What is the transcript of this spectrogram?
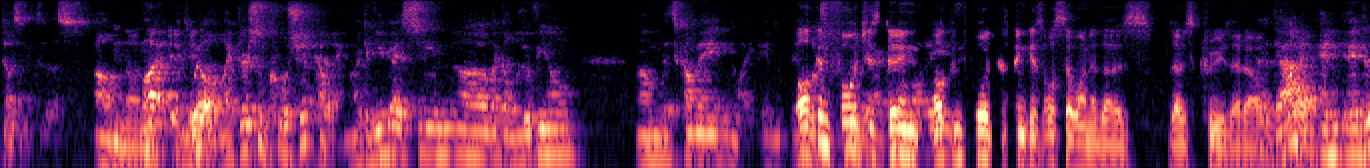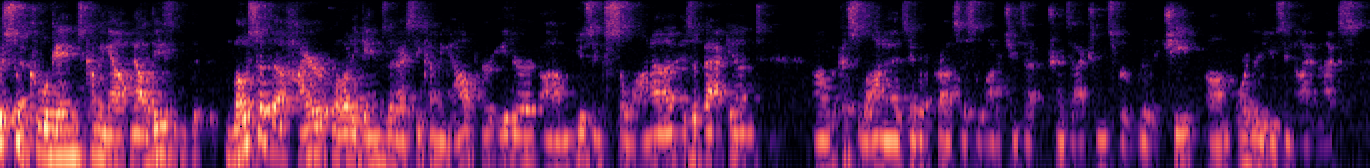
Doesn't exist. Um, no, but it, it will. Like, there's some cool shit coming. Like, have you guys seen uh, like Illuvium? Um, that's coming. Like it, it Vulcan Forged is doing. Vulcan Forged, I think, is also one of those those crews that are. Yeah, and and there's some yeah. cool games coming out now. These most of the higher quality games that I see coming out are either um, using Solana as a backend. Um, because Solana is able to process a lot of trans- transactions for really cheap, um, or they're using IMX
